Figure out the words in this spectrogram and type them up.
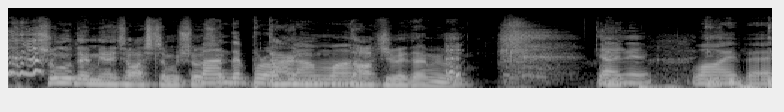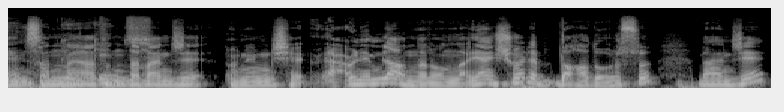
şunu demeye başlamış Özlem. Bende problem ben var. takip edemiyorum. Yani Vay be. İnsanın hayatında ilginç. bence önemli şey, ya önemli anlar onlar. Yani şöyle daha doğrusu bence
